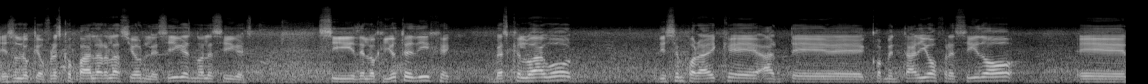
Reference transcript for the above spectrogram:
y eso es lo que ofrezco para la relación, le sigues, no le sigues. Si de lo que yo te dije ves que lo hago, dicen por ahí que ante comentario ofrecido eh,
